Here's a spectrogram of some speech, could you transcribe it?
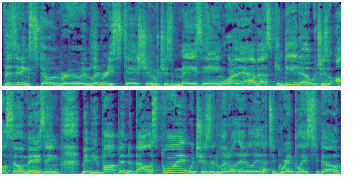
visiting Stone Brew and Liberty Station, which is amazing, or they have Escondido, which is also amazing. Maybe you pop into Ballast Point, which is in Little Italy. That's a great place to go.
